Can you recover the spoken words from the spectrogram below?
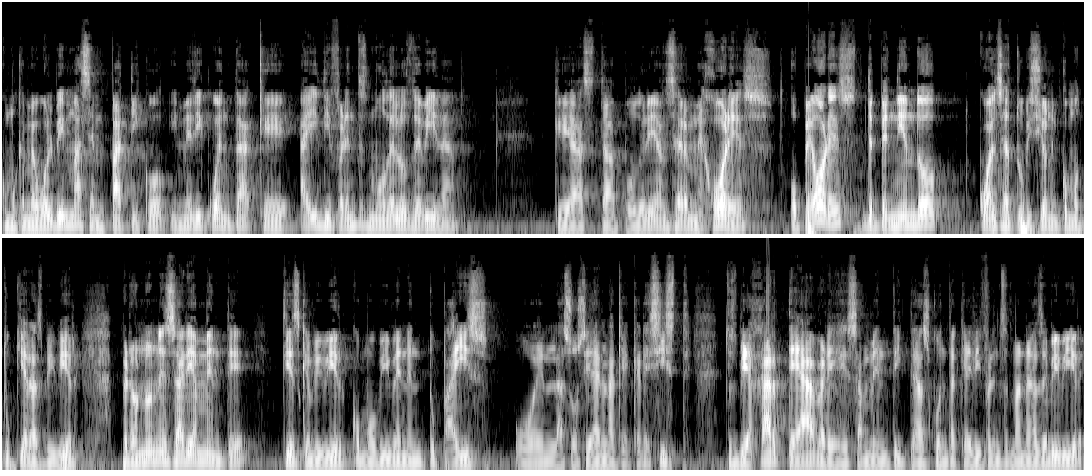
como que me volví más empático y me di cuenta que hay diferentes modelos de vida que hasta podrían ser mejores o peores, dependiendo cuál sea tu visión y cómo tú quieras vivir, pero no necesariamente tienes que vivir como viven en tu país o en la sociedad en la que creciste. Entonces viajar te abre esa mente y te das cuenta que hay diferentes maneras de vivir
